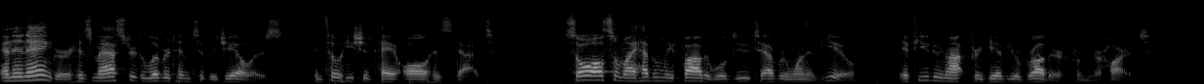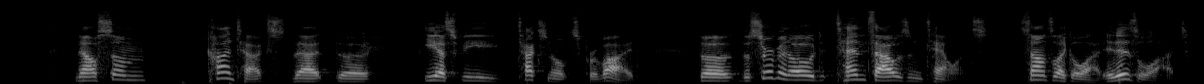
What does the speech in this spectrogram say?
And in anger his master delivered him to the jailers, until he should pay all his debt. So also my heavenly Father will do to every one of you, if you do not forgive your brother from your heart. Now, some context that the ESV text notes provide. The, the servant owed 10,000 talents. Sounds like a lot. It is a lot.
